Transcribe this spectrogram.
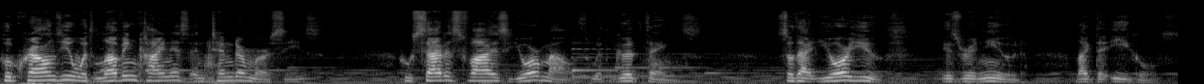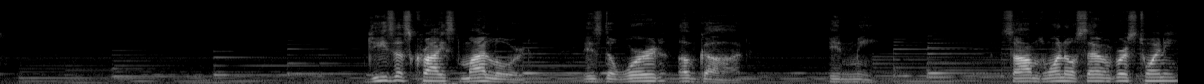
who crowns you with loving kindness and tender mercies, who satisfies your mouth with good things, so that your youth is renewed like the eagles. Jesus Christ, my Lord, is the Word of God in me. Psalms 107, verse 20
